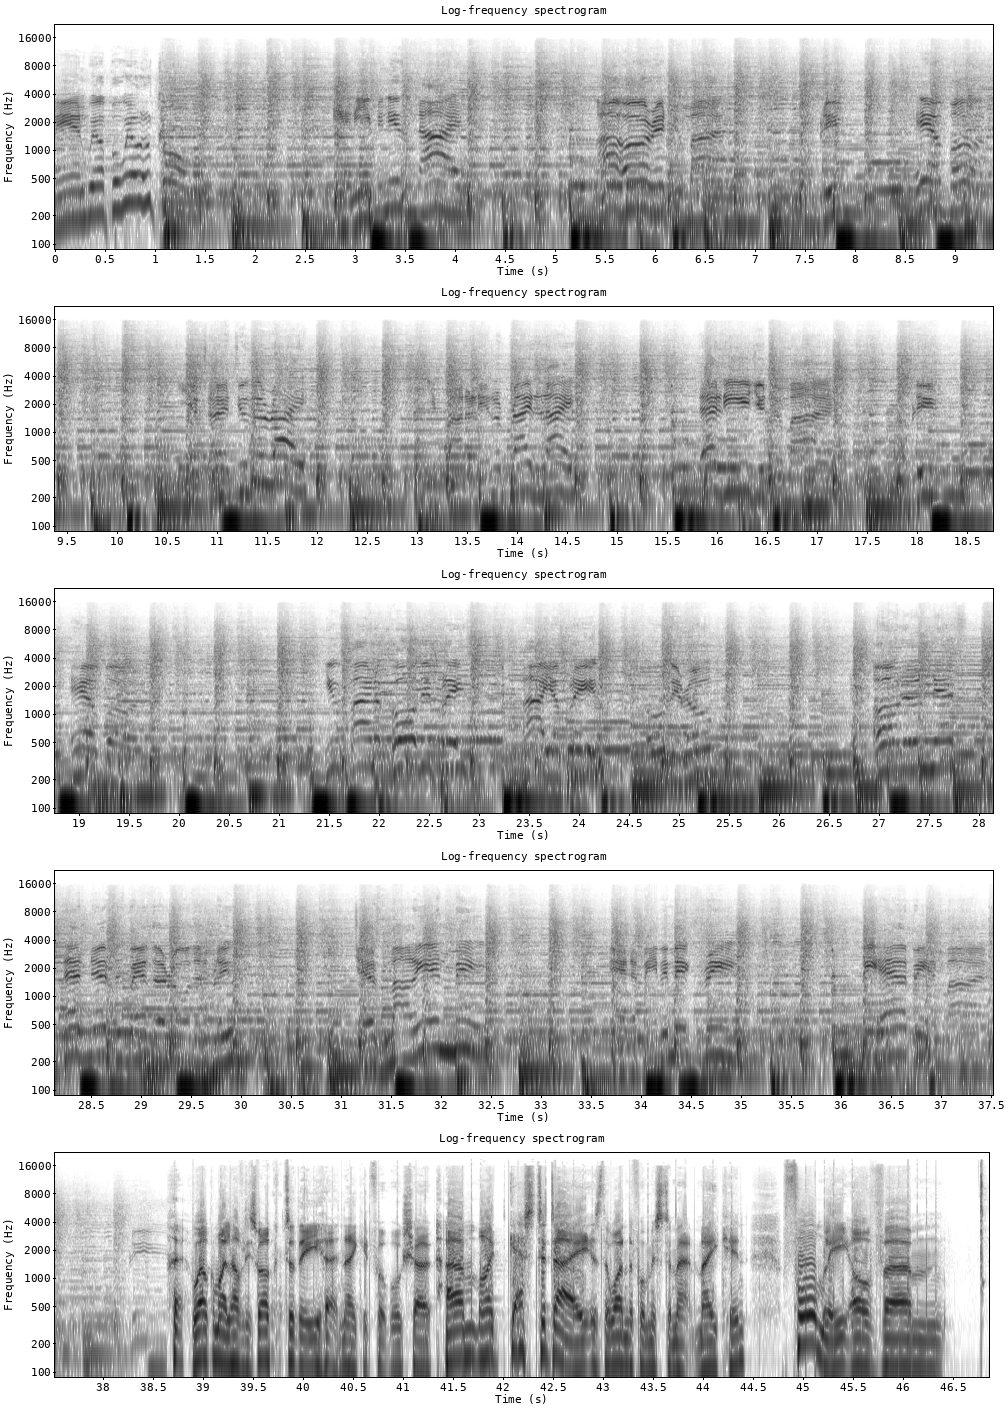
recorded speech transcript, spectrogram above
when whippoorwills call. And evening is nigh. I hurry to my blue heaven. You turn to the right. You find a little bright light that leads you to my Welcome, my lovelies. Welcome to the uh, Naked Football Show. Um, my guest today is the wonderful Mr. Matt Makin, formerly of um,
